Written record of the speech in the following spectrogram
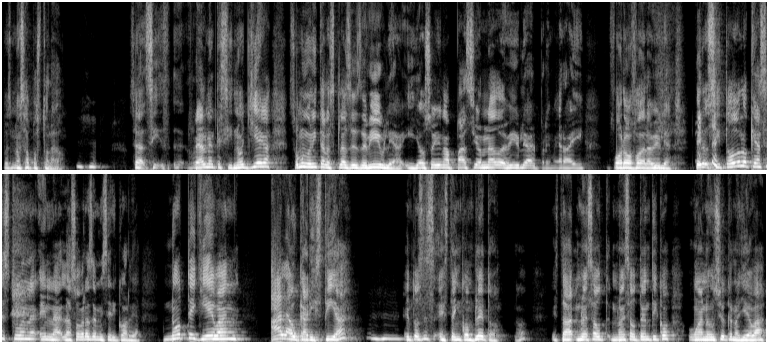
pues no es apostolado. O sea, si, realmente si no llega, son muy bonitas las clases de Biblia y yo soy un apasionado de Biblia, el primero ahí, forofo de la Biblia. Pero si todo lo que haces tú en, las obras de misericordia no te llevan a la Eucaristía, entonces está incompleto, ¿no? Está, no, es, no es auténtico un anuncio que nos lleva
